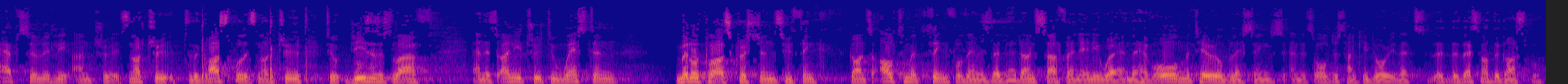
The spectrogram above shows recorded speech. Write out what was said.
absolutely untrue. It's not true to the gospel, it's not true to Jesus' life, and it's only true to Western middle class Christians who think God's ultimate thing for them is that they don't suffer in any way and they have all material blessings and it's all just hunky dory. That's, that's not the gospel.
